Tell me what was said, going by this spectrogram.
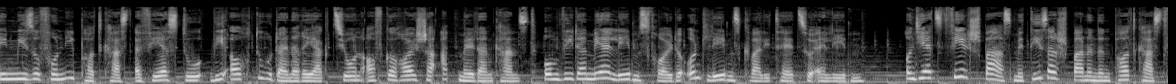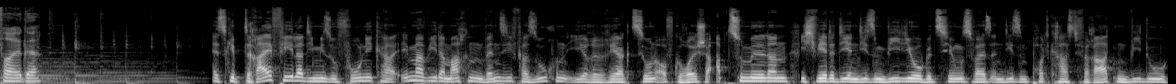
Im Misophonie-Podcast erfährst du, wie auch du deine Reaktion auf Geräusche abmildern kannst, um wieder mehr Lebensfreude und Lebensqualität zu erleben. Und jetzt viel Spaß mit dieser spannenden Podcast-Folge. Es gibt drei Fehler, die Misophoniker immer wieder machen, wenn sie versuchen, ihre Reaktion auf Geräusche abzumildern. Ich werde dir in diesem Video beziehungsweise in diesem Podcast verraten, wie du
